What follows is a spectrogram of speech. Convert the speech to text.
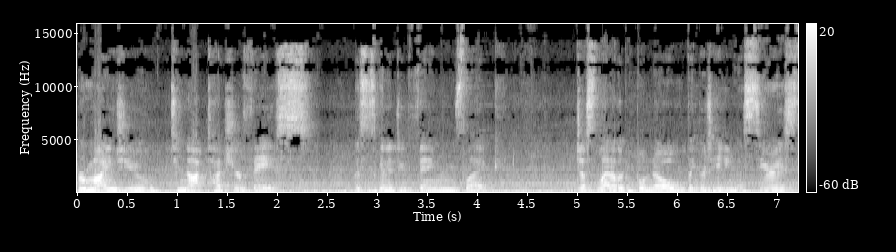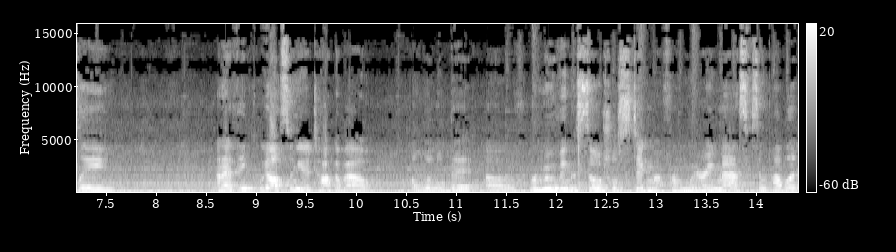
remind you to not touch your face. This is gonna do things like just let other people know that you're taking this seriously. And I think we also need to talk about a little bit of removing the social stigma from wearing masks in public.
